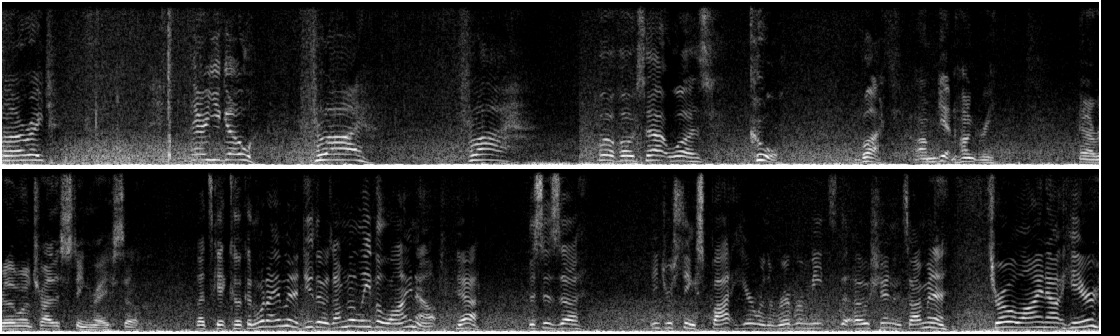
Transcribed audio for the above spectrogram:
All right, there you go. Fly, fly. Well, folks, that was cool, but I'm getting hungry and I really want to try this stingray, so let's get cooking. What I am gonna do though is I'm gonna leave a line out. Yeah, this is a interesting spot here where the river meets the ocean, and so I'm gonna throw a line out here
